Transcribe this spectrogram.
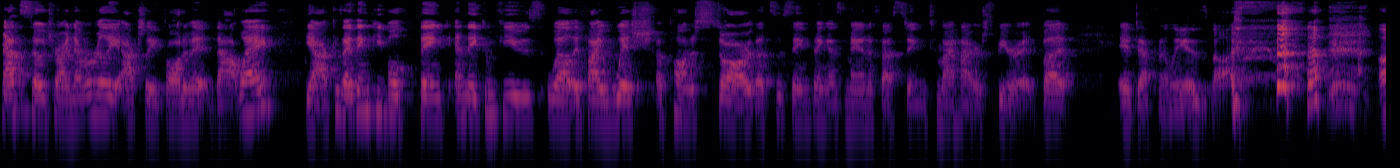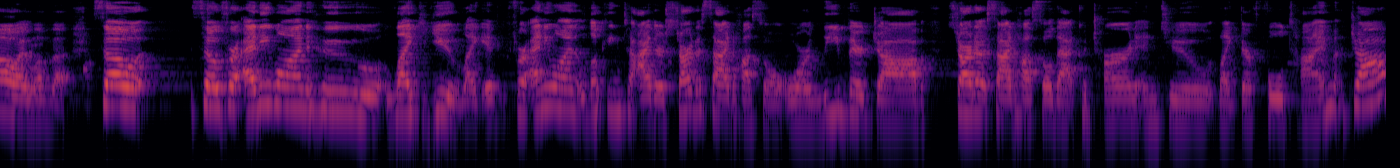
That's so true. I never really actually thought of it that way. Yeah, because I think people think and they confuse, well, if I wish upon a star, that's the same thing as manifesting to my higher spirit. But it definitely is not. oh, I love that. So, so for anyone who like you like if for anyone looking to either start a side hustle or leave their job start a side hustle that could turn into like their full-time job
